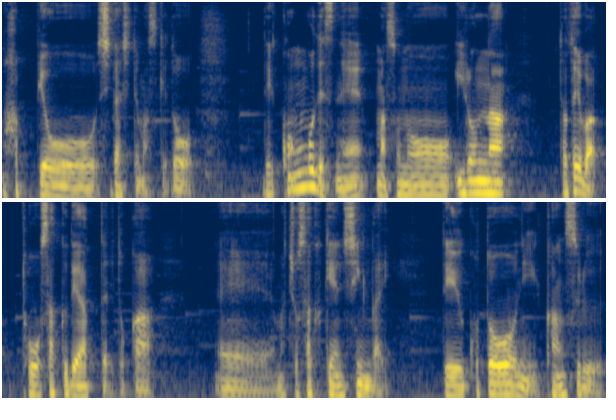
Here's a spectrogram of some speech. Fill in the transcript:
発表しだしてますけどで今後ですね、まあ、そのいろんな例えば盗作であったりとか、えーまあ、著作権侵害っていうことに関する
